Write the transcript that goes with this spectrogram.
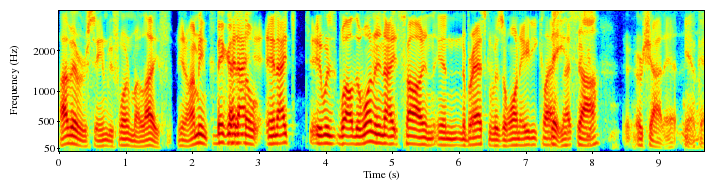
I've ever seen before in my life. You know, I mean, bigger than I, the and I it was well the one that I saw in, in Nebraska was a 180 class that you I saw or shot at. Yeah, okay,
